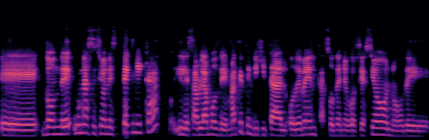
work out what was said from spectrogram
eh, donde una sesión es técnica y les hablamos de marketing digital o de ventas o de negociación o de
